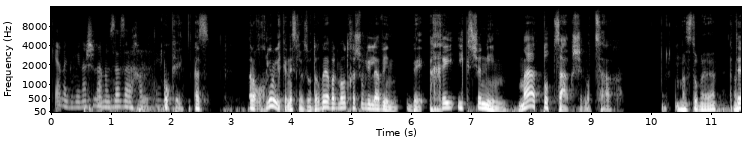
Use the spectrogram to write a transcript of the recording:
כן, הגבינה שלנו זזה לחלוטין. אוקיי, אז אנחנו יכולים להיכנס לזה עוד הרבה, אבל מאוד חשוב לי להבין, אחרי איקס שנים, מה התוצר שנוצר? מה זאת אומרת? אתם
